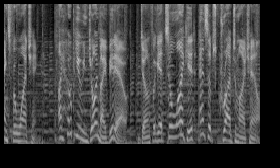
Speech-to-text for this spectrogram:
Thanks for watching. I hope you enjoy my video. Don't forget to like it and subscribe to my channel.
